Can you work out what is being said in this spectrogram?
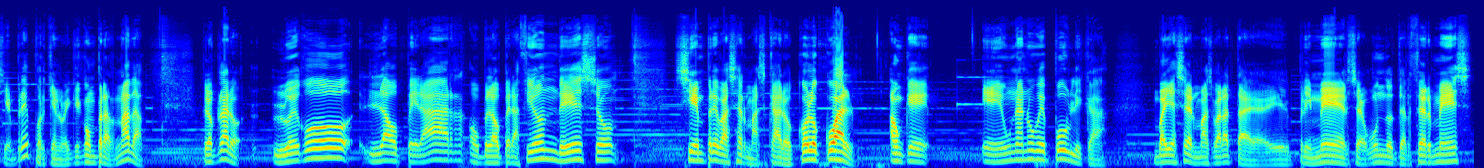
siempre, porque no hay que comprar nada. Pero claro, luego la operar o la operación de eso siempre va a ser más caro. Con lo cual, aunque eh, una nube pública vaya a ser más barata el primer, segundo, tercer mes,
